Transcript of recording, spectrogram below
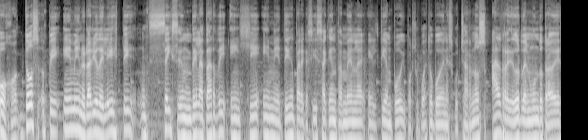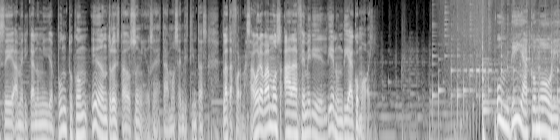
Ojo, 2 pm en horario del este, 6 de la tarde en GMT para que así saquen también el tiempo y por supuesto pueden escucharnos alrededor del mundo a través de americanomedia.com y dentro de Estados Unidos. Estamos en distintas plataformas. Ahora vamos a la efeméride del día en un día como hoy. Un día como hoy.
